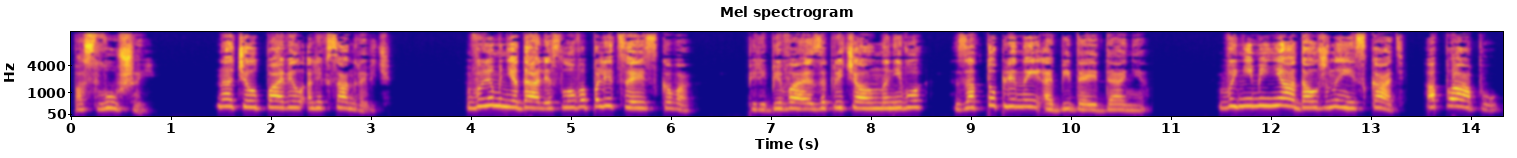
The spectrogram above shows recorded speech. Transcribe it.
«Послушай», — начал Павел Александрович, «вы мне дали слово полицейского», перебивая, закричал на него затопленный обидой Даня. «Вы не меня должны искать, а папу!»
